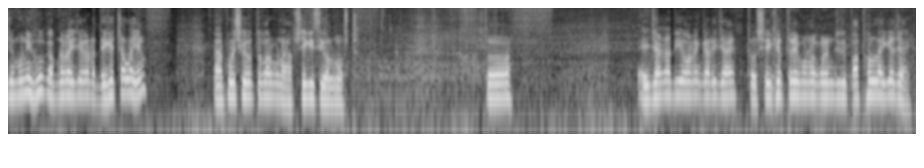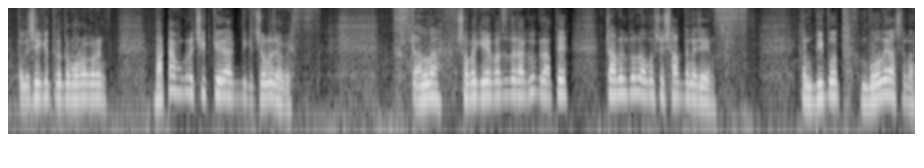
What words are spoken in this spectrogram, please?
যেমনই হোক, আপনারা এই জায়গাটা দেখে চালাইন আর পরিষ্কার করতে পারব না আপসে গেছি অলমোস্ট তো এই জায়গা দিয়ে অনেক গাড়ি যায়, তো সেই ক্ষেত্রে মনে করেন যদি পাথর লাগে যায়, তাহলে সেই ক্ষেত্রে তো মনে করেন বাটাম করে ছিটকে একদিকে চলে যাবে। তো আল্লাহ সবাইকে হেফাজতে রাখুক, রাতে ট্রাভেল করলে অবশ্যই সাবধানে যেন কারণ বিপদ বলে আসে না।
